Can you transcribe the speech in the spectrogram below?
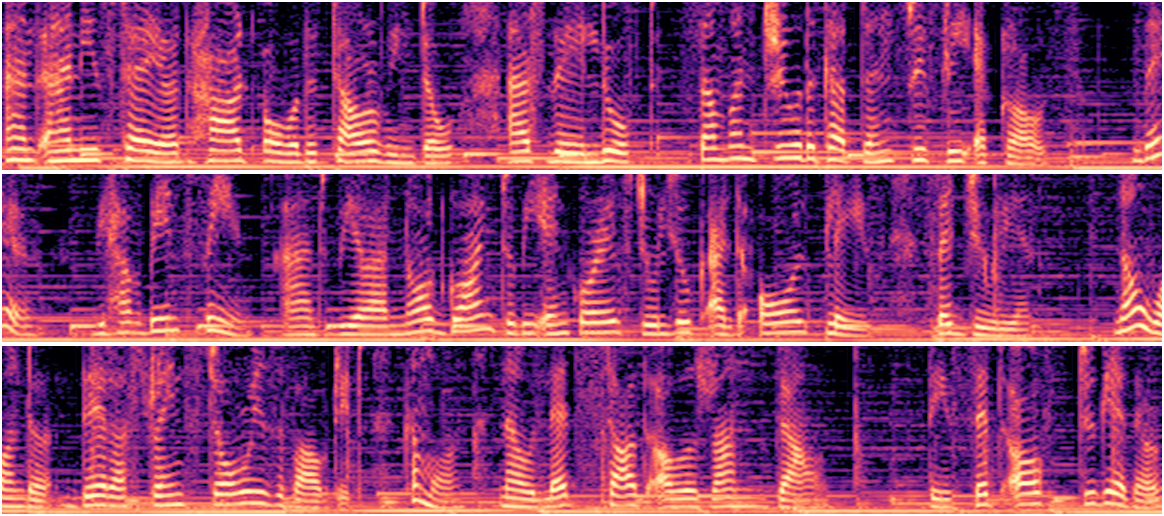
and Annie stared hard over the tower window. As they looked, someone drew the curtain swiftly across. There, we have been seen, and we are not going to be encouraged to look at the old place, said Julian. No wonder there are strange stories about it. Come on, now let's start our run down. They set off together,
